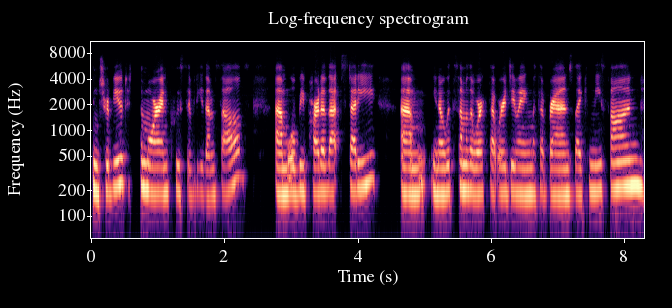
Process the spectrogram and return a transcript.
contribute to more inclusivity themselves um, will be part of that study. Um, you know, with some of the work that we're doing with a brand like Nissan,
